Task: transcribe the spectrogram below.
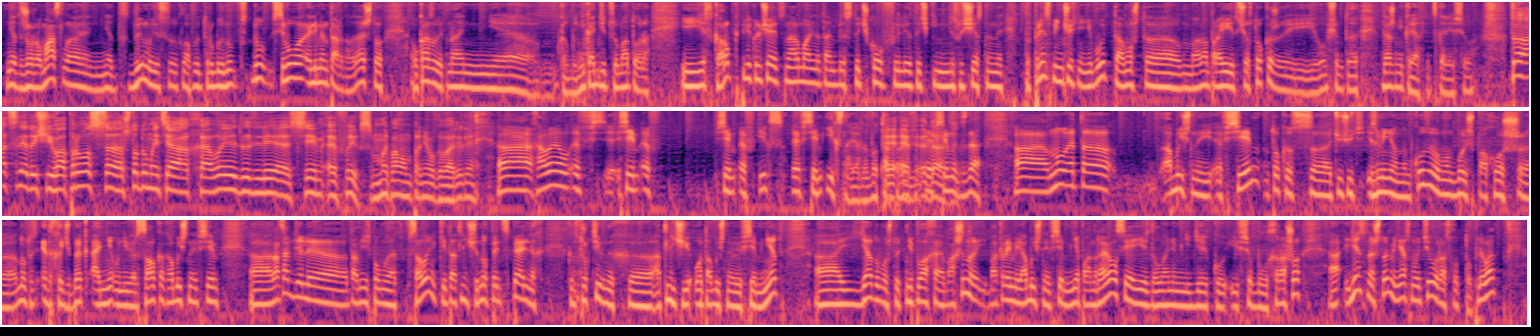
нет масла, нет дыма из выхлопной трубы, ну, ну, всего элементарного, да, что указывает на не, как бы, некондицию мотора. И если коробка переключается нормально, там, без стычков или тычки несущественные, то, в принципе, ничего с ней не будет, потому что она проедет еще столько же и, в общем-то, даже не кряхнет, скорее всего. Так, следующий вопрос. Э, Что думаете о Хавейле 7FX? Мы, по-моему, про него говорили. А, Hawell F7F 7FX, F7X, наверное, вот так Э, правильно. F- да. F7X, да. А, ну, это обычный F7, только с э, чуть-чуть измененным кузовом. Он больше похож... э, Ну, то есть это хэтчбэк, а не универсал, как обычный F7. А, на самом деле, там есть, по-моему, в салоне какие-то отличия, но принципиальных конструктивных э, отличий от обычного F7 нет. А, я думаю, что это неплохая машина. По крайней мере, обычный F7 мне понравился. Я ездил на нем недельку, и все было хорошо. А, единственное, что меня смутил расход топлива.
